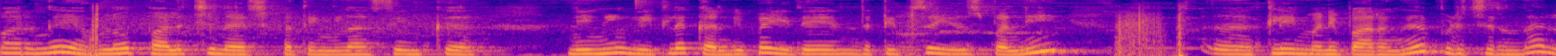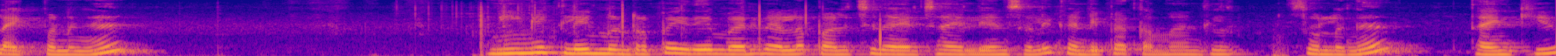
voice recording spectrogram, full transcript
பாருங்கள் எவ்வளோ பளிச்சுன்னு ஆயிடுச்சு பார்த்தீங்களா சிங்க்கு நீங்களும் வீட்டில் கண்டிப்பாக இதே இந்த டிப்ஸை யூஸ் பண்ணி க்ளீன் பண்ணி பாருங்கள் பிடிச்சிருந்தா லைக் பண்ணுங்கள் நீங்கள் க்ளீன் பண்ணுறப்ப இதே மாதிரி நல்லா பளிச்சுன்னு ஆயிடுச்சா இல்லையான்னு சொல்லி கண்டிப்பாக கமெண்டில் சொல்லுங்கள் தேங்க்யூ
